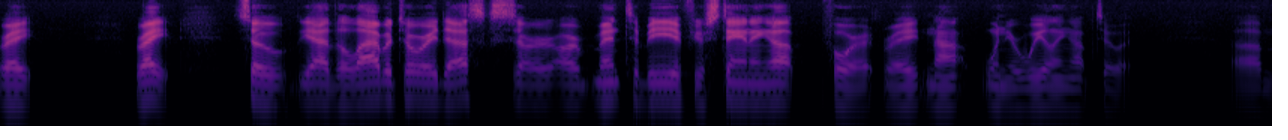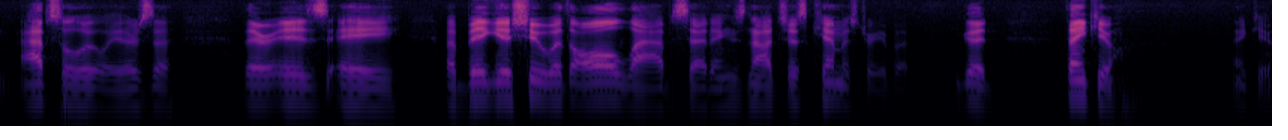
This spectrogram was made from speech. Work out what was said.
Right, right. So yeah, the laboratory desks are, are meant to be if you're standing up for it, right? Not when you're wheeling up to it. Um, absolutely. There's a there is a a big issue with all lab settings, not just chemistry, but good. Thank you. Thank you.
